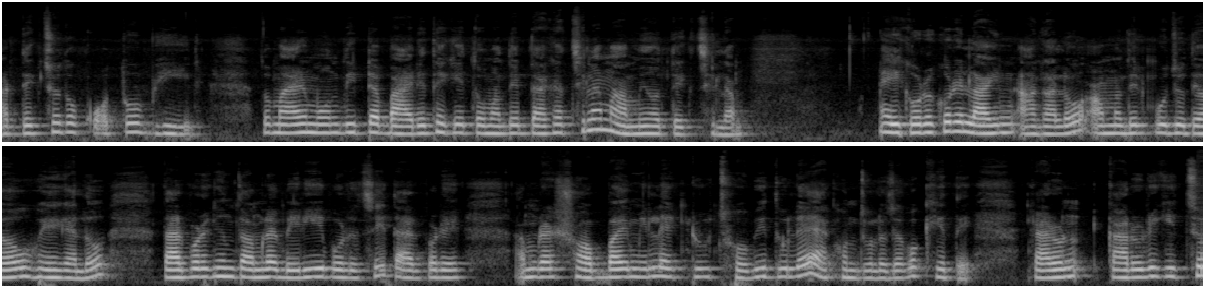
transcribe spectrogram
আর দেখছ তো কত ভিড়। তো মায়ের মন্দিরটা বাইরে থেকে তোমাদের দেখাচ্ছিলাম, আমিও দেখছিলাম। এই করে করে লাইন আগালো, আমাদের পুজো দেওয়াও হয়ে গেল। তারপরে কিন্তু আমরা বেরিয়ে পড়েছি। তারপরে আমরা সবাই মিলে একটু ছবি তুলে এখন চলে যাব খেতে। কারণ কারোরই কিচ্ছু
